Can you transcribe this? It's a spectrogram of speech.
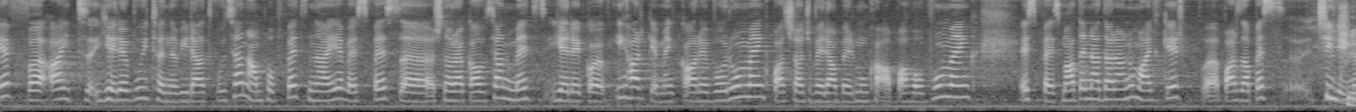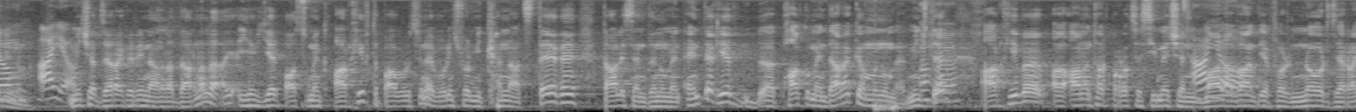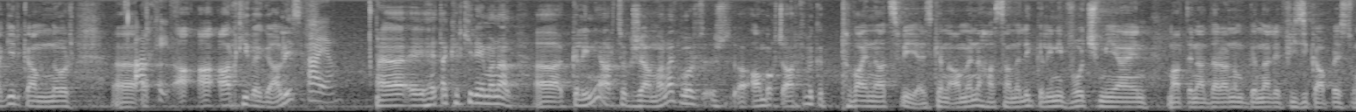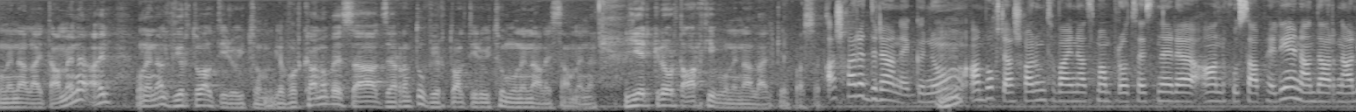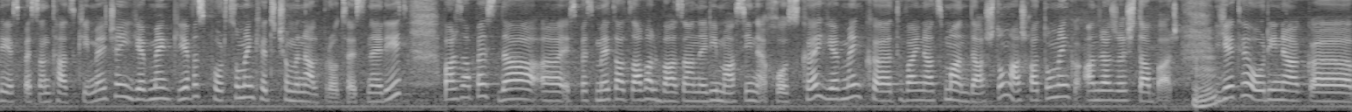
եւ այդ երևույթը նվիրատվության ամփոփվեց նաեւ այսպես շնորհակալության մեծ երեկոյով։ Իհարկե մենք կարևորում ենք, պատշաճ վերաբերմունքը ապահովում ենք, այսպես մատենադարանում այլ կերպ պարզապես չի լինում։ Այո։ Միջև ձեռագրերին անդրադառնալը եւ երբ ասում ենք արխիվ, տպավորություն է, որ ինչ որ մի քնած տեղ է, տալիս են դնում են այնտեղ եւ փակում են դարակը մնում է։ Մինչդեռ արխիվը անընդհատ process-ի մեջ են մանավանդ, երբ որ նոր ձեռագիր կամ նոր արխիվ է գալիս։ Այո հետաքրքիր է իմանալ կլինի արդյոք ժամանակ որ ամբողջ արխիվը կթվայնացվի այսինքն ամենը հասանելի կլինի ոչ միայն մատենադարանում գնալ եւ ֆիզիկապես ունենալ այդ ամենը այլ ունենալ վիրտուալ տիրույթում եւ որքանով է սա ձեռնտու վիրտուալ տիրույթում ունենալ այս ամենը երկրորդ արխիվ ունենալ այլ կերպ ասած աշխարհը դրան է գնում ամբողջ աշխարհում թվայնացման process-ները անխուսափելի են անդառնալի այսպես ընթացքի մեջ են եւ մենք եւս փորձում ենք հետ չմնալ process-ներից Պարզապես դա այսպես մեծածավ ծավալ բազաների մասին է խոսքը եւ մենք թվայնացման դաշտում աշխատում ենք անհրաժեշտաբար։ Եթե օրինակ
